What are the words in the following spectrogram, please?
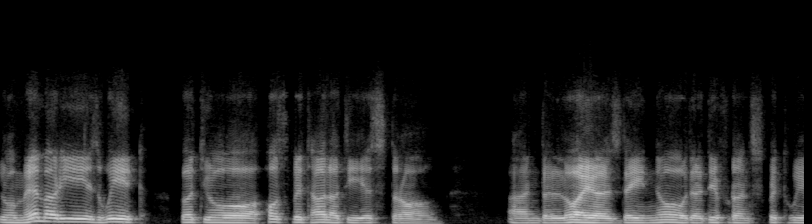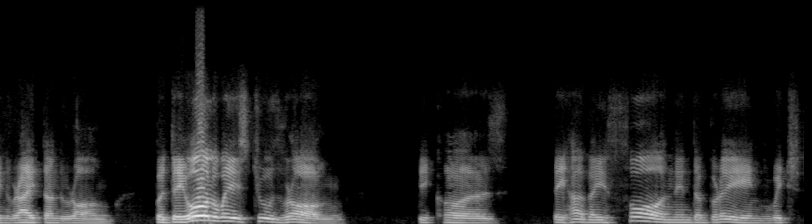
Your memory is weak, but your hospitality is strong. And the lawyers, they know the difference between right and wrong, but they always choose wrong because they have a thorn in the brain which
